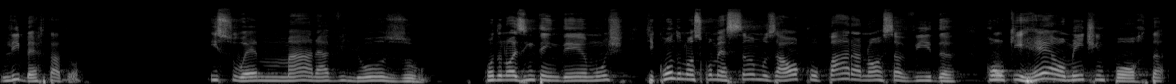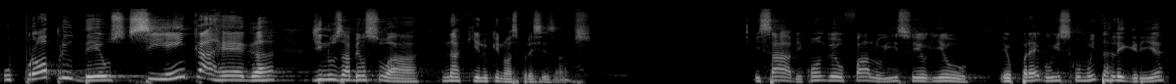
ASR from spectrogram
libertador. Isso é maravilhoso. Quando nós entendemos que quando nós começamos a ocupar a nossa vida com o que realmente importa, o próprio Deus se encarrega de nos abençoar naquilo que nós precisamos. E sabe, quando eu falo isso, eu, eu, eu prego isso com muita alegria,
